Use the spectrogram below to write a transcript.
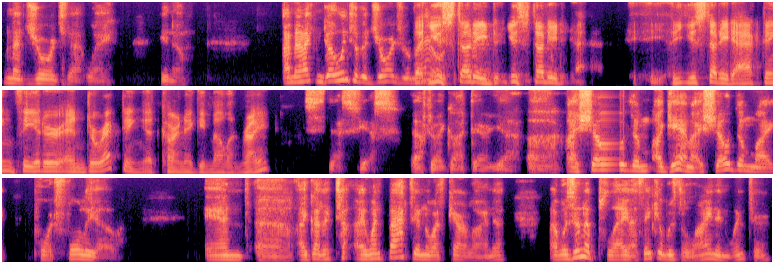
met George that way, you know. I mean, I can go into the George Romero. But you studied, you studied, you studied acting, theater, and directing at Carnegie Mellon, right? Yes, yes. After I got there, yeah, uh, I showed them again. I showed them my portfolio. And uh, I got a. T- I went back to North Carolina. I was in a play. I think it was The Lion in Winter.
